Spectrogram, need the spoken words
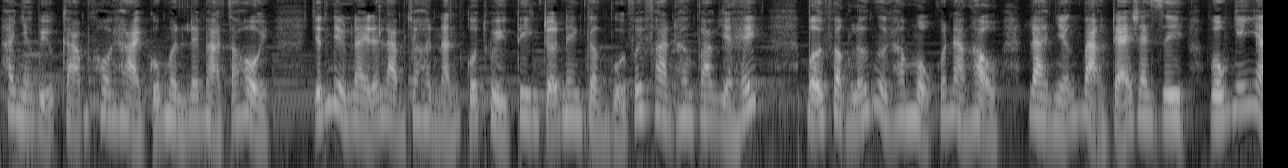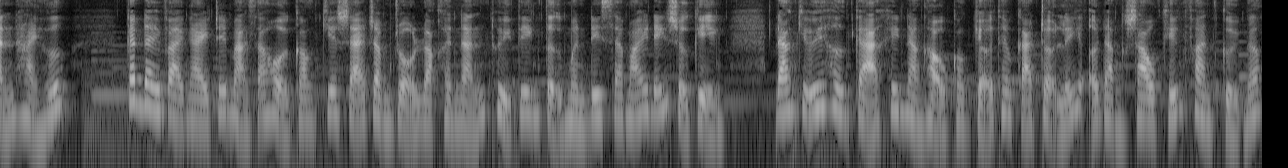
hay những biểu cảm khôi hài của mình lên mạng xã hội. Chính điều này đã làm cho hình ảnh của Thùy Tiên trở nên gần gũi với fan hơn bao giờ hết, bởi phần lớn người hâm mộ của nàng hậu là những bạn trẻ Gen Z vốn nhí nhảnh hài hước. Cách đây vài ngày trên mạng xã hội còn chia sẻ rầm rộ loạt hình ảnh Thùy Tiên tự mình đi xe máy đến sự kiện. Đáng chú ý hơn cả khi nàng hậu còn chở theo cả trợ lý ở đằng sau khiến fan cười ngất.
